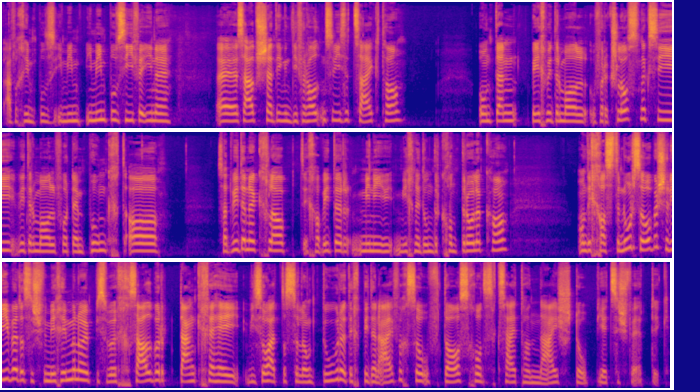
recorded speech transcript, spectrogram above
einfach Impuls, im, im, im Impulsiven rein, äh, selbstständige Verhaltensweise gezeigt habe. Und dann bin ich wieder mal auf einer geschlossenen gsi, wieder mal vor dem Punkt, ah, es hat wieder nicht geklappt, ich habe wieder meine, mich nicht unter Kontrolle gehabt. Und ich kann es nur so beschreiben, das ist für mich immer noch etwas, wo ich selber denke, hey, wieso hat das so lange gedauert? Ich bin dann einfach so auf das gekommen, dass ich gesagt habe, nein, stopp, jetzt ist fertig.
